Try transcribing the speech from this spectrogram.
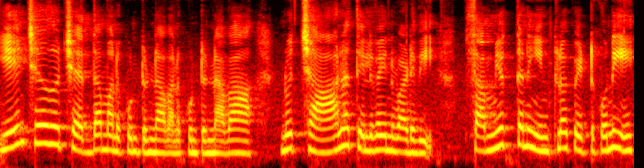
ఏం చదువు చేద్దాం అనుకుంటున్నావు అనుకుంటున్నావా? నువ్వు చాలా తెలివైన వాడివి. సంయుక్తని ఇంట్లో పెట్టుకొని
